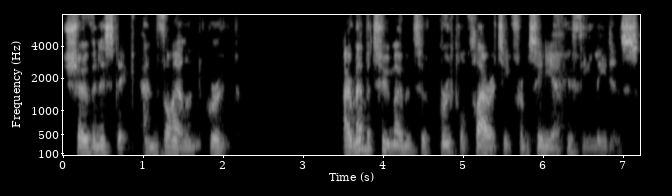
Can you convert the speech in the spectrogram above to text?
chauvinistic, and violent group. I remember two moments of brutal clarity from senior Houthi leaders.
